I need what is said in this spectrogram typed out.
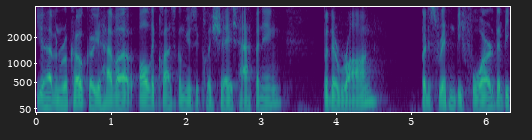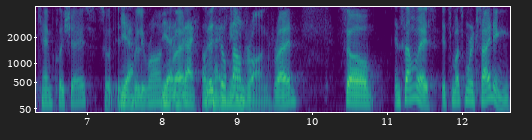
You have in Rococo, you have a, all the classical music cliches happening, but they're wrong. But it's written before they became cliches, so it isn't Yeah. really wrong, Yeah, right? exact- But they okay, still sound wrong, right? So in some ways, it's much more exciting.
